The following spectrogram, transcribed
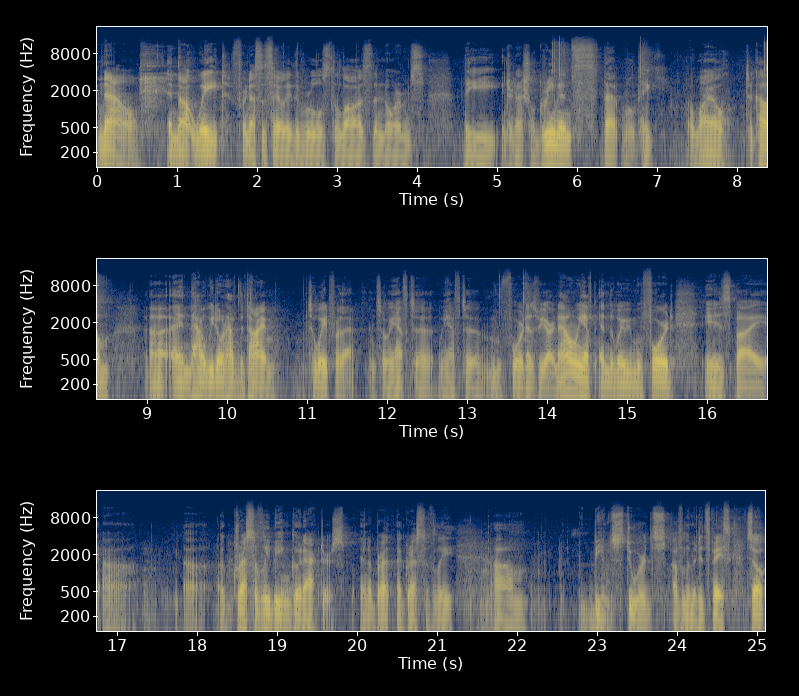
now and not wait for necessarily the rules, the laws, the norms, the international agreements that will take a while to come, uh, and how we don't have the time to wait for that. And so we have to we have to move forward as we are now. And we have to, and the way we move forward is by uh, uh, aggressively being good actors and aggressively um, being stewards of limited space. So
